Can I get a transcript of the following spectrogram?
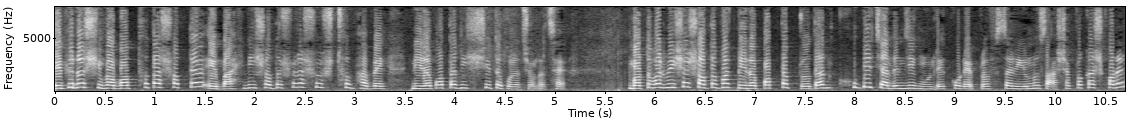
বিভিন্ন সীমাবদ্ধতা সত্ত্বেও এই বাহিনীর সদস্যরা সুষ্ঠুভাবে নিরাপত্তা নিশ্চিত করে চলেছে। বর্তমান বিশ্বে শতভাগ নিরাপত্তা প্রদান খুবই চ্যালেঞ্জিং উল্লেখ করে প্রফেসর ইউনুস আশা প্রকাশ করেন,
